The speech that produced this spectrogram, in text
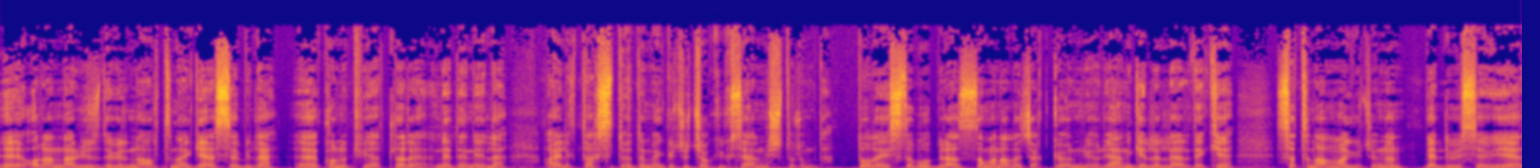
e, oranlar yüzde birin altına gelse bile e, konut fiyatları nedeniyle aylık taksit ödeme gücü çok yükselmiş durumda. Dolayısıyla bu biraz zaman alacak görünüyor. Yani gelirlerdeki satın alma gücünün belli bir seviyeye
